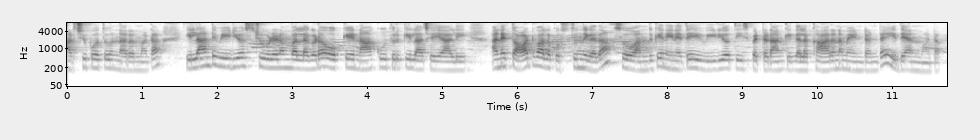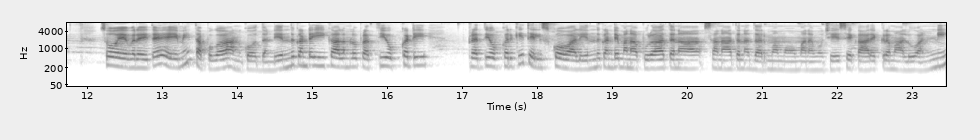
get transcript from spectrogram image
మర్చిపోతూ ఉన్నారనమాట. ఇలాంటి వీడియోస్ చూడడం వల్ల కూడా ఓకే నా కూతురికి ఇలా చేయాలి అనే థాట్ వాళ్ళకు వస్తుంది కదా. సో అందుకే నేనైతే ఈ వీడియో తీసి పెట్టడానికి గల కారణం ఏంటంటే ఇదే అనమాట సో ఎవరైతే ఏమీ తప్పుగా అనుకోవద్దండి. ఎందుకంటే ఈ కాలంలో ప్రతి ఒక్కటి ప్రతి ఒక్కరికి తెలుసుకోవాలి. ఎందుకంటే మన పురాతన సనాతన ధర్మము మనము చేసే కార్యక్రమాలు అన్నీ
